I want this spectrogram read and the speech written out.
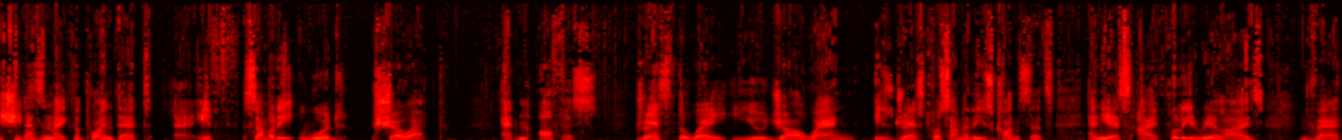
She doesn't make the point that uh, if somebody would show up at an office dressed the way Yuja Wang is dressed for some of these concerts, and yes, I fully realize that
